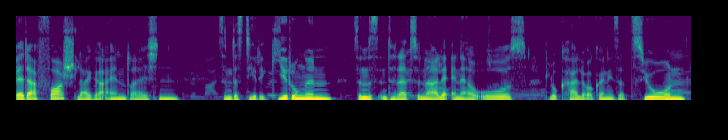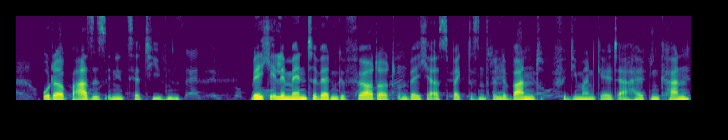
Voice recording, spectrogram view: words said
Wer darf Vorschläge einreichen? Sind es die Regierungen? Sind es internationale NROs, lokale Organisationen oder Basisinitiativen? Welche Elemente werden gefördert und welche Aspekte sind relevant, für die man Geld erhalten kann,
